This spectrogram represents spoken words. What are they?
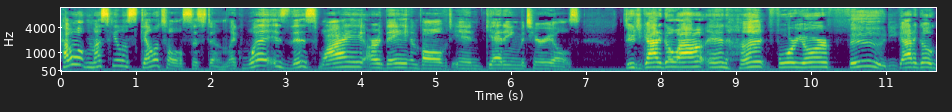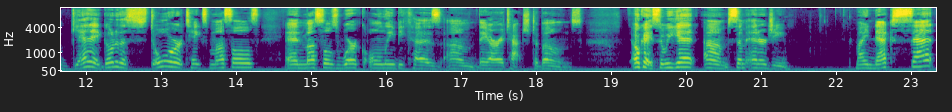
How about musculoskeletal system? Like what is this? Why are they involved in getting materials? Dude, you got to go out and hunt for your food. You got to go get it. Go to the store. It takes muscles, and muscles work only because um, they are attached to bones. Okay, so we get um, some energy. My next set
